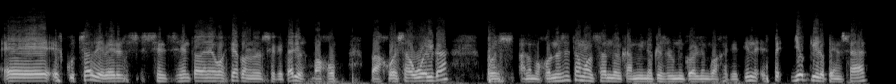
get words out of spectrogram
eh, escuchado y haber sentado a negociar con los secretarios bajo, bajo esa huelga, pues a lo mejor nos está mostrando el camino que es el único lenguaje que tiene. Yo quiero pensar,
